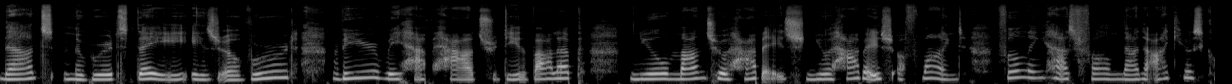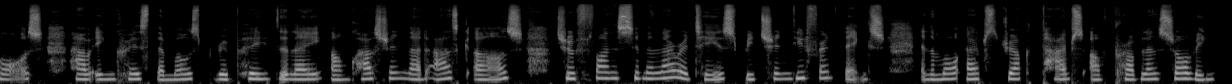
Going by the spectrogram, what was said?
that the world today is a world where we have had to develop new mental habits, new habits of mind. Flynn has found that IQ scores have increased the most rapidly on questions that ask us to find similarities between different things and more abstract types of problem solving,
